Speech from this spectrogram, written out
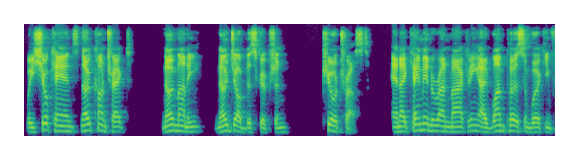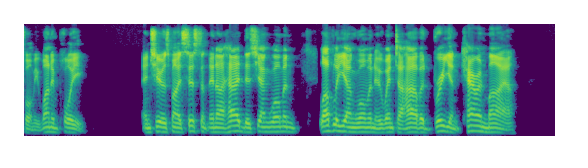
We shook hands, no contract, no money, no job description, pure trust. And I came in to run marketing. I had one person working for me, one employee. And she was my assistant. Then I hired this young woman, lovely young woman who went to Harvard, brilliant, Karen Meyer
